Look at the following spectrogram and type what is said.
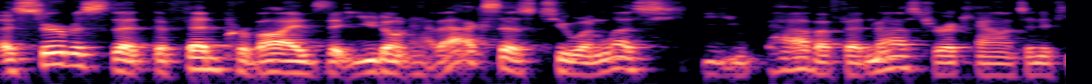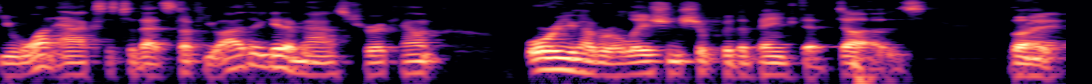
a service that the Fed provides that you don't have access to unless you have a Fed master account. And if you want access to that stuff, you either get a master account or you have a relationship with a bank that does. But Right.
